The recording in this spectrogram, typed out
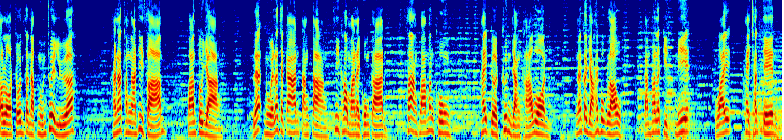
ตลอดจนสนับสนุนช่วยเหลือ คณะทำงานที่ 3 ฟาร์มตัวอย่าง และหน่วยราชการต่างๆ ที่เข้ามาในโครงการ สร้างความมั่นคงให้เกิดขึ้นอย่างถาวร นั้นก็อยากให้พวกเราจำภารกิจนี้ไว้ให้ชัดเจนวัน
